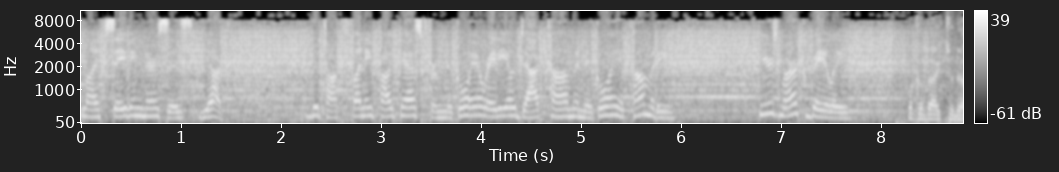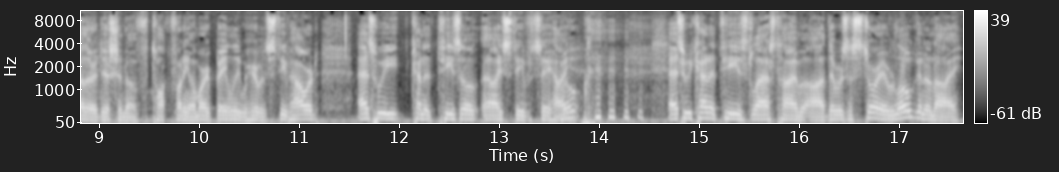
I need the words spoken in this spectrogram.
Life saving nurses, yuck. The Talk Funny podcast from NagoyaRadio.com and Nagoya Comedy. Here's Mark Bailey. Welcome back to another edition of Talk Funny. I'm Mark Bailey. We're here with Steve Howard. As we kind of tease, uh, hi Steve, say hi. As we kind of teased last time, uh, there was a story of Logan and I,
